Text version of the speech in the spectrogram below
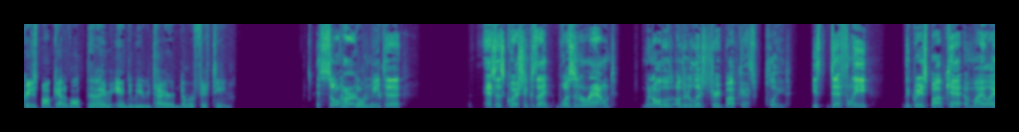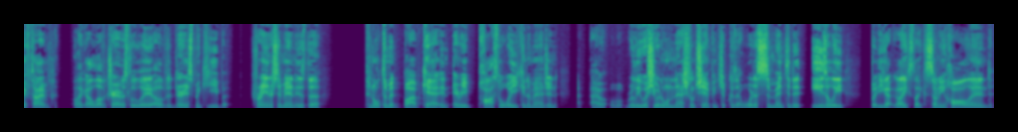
greatest Bobcat of all time? And do we retire number 15? It's so I'm hard for going me to answer this question because I wasn't around when all those other legendary Bobcats played. He's definitely the greatest Bobcat of my lifetime. Like I love Travis Lulay, I love Darius McGee, but Troy Andersen, man, is the penultimate Bobcat in every possible way you can imagine. I really wish he would have won a national championship because that would have cemented it easily. But you got guys like Sonny Holland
